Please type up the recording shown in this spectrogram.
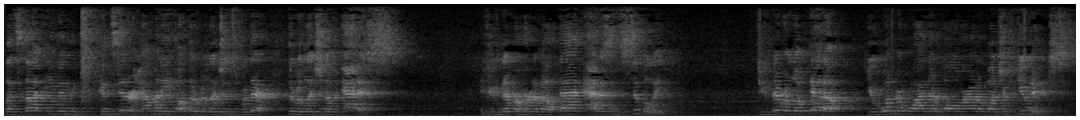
Let's not even consider how many other religions were there. The religion of Attis. If you've never heard about that, Attis and Cybele. If you've never looked that up, you wonder why they're following around a bunch of eunuchs.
